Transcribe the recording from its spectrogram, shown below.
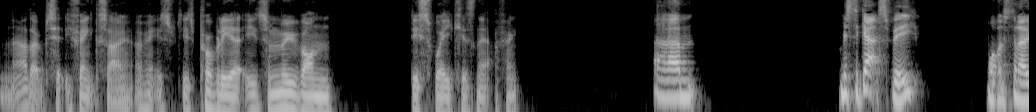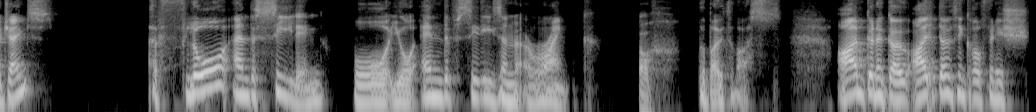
No, I don't particularly think so. I think it's it's probably a it's a move on this week, isn't it? I think. Um, Mr. Gatsby wants to know, James, a floor and a ceiling for your end of season rank Oh, for both of us. I'm going to go, I don't think I'll finish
